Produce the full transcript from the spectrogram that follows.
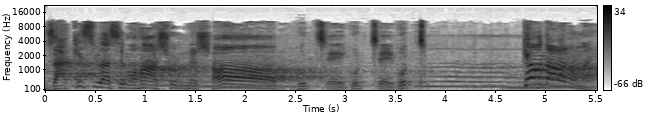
যা কিছু আছে মহাশূন্যে সব ঘুরছে ঘুরছে ঘুরছে। কেউ দাঁড়ানো নাই।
